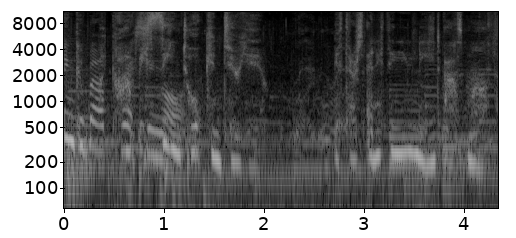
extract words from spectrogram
Think about Can't be seen on. talking to you. If there's anything you need, ask Martha.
